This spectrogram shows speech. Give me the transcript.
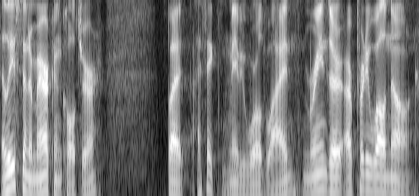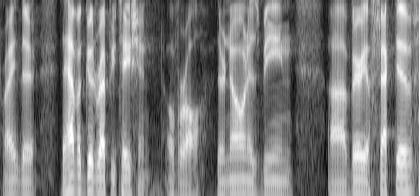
at least in American culture, but I think maybe worldwide, Marines are, are pretty well known, right? They they have a good reputation overall. They're known as being uh, very effective,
